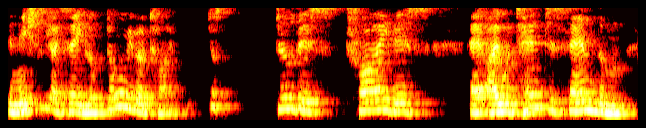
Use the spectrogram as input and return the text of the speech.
initially I say, look, don't worry about time. Just do this, try this. Uh, I would tend to send them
